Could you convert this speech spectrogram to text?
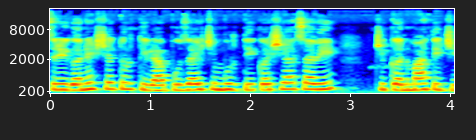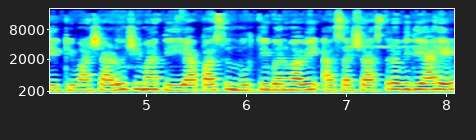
श्री गणेश चतुर्थीला पूजायची मूर्ती कशी असावी? चिकन मातीची किंवा शाडूची माती यापासून मूर्ती बनवावी असा शास्त्रविधी आहे.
